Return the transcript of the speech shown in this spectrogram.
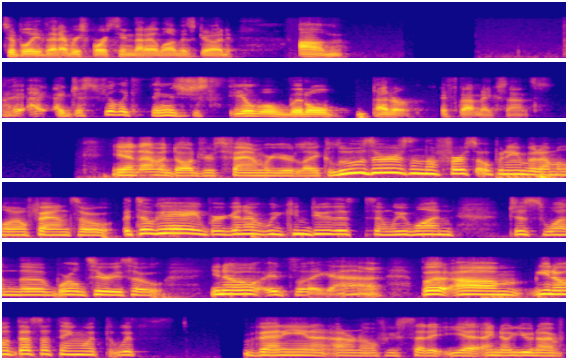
to believe that every sports team that I love is good. Um, but I, I just feel like things just feel a little better, if that makes sense. Yeah, and I'm a Dodgers fan where you're like losers in the first opening, but I'm a loyal fan, so it's okay. We're gonna we can do this, and we won just won the World Series. So, you know, it's like, ah. But, um, you know, that's the thing with, with Vanney, and I don't know if we've said it yet. I know you and I have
